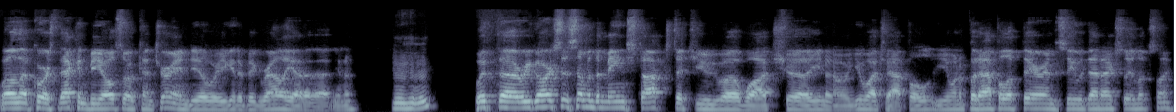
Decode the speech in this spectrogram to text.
well, of course, that can be also a contrarian deal where you get a big rally out of that, you know. hmm With uh, regards to some of the main stocks that you uh, watch, uh, you know, you watch Apple. You want to put Apple up there and see what that actually looks like?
